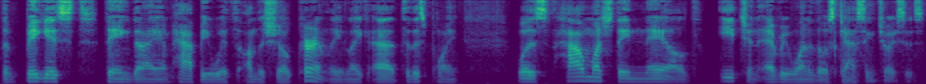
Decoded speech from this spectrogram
the biggest thing that I am happy with on the show currently, like uh, to this point, was how much they nailed each and every one of those casting choices.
